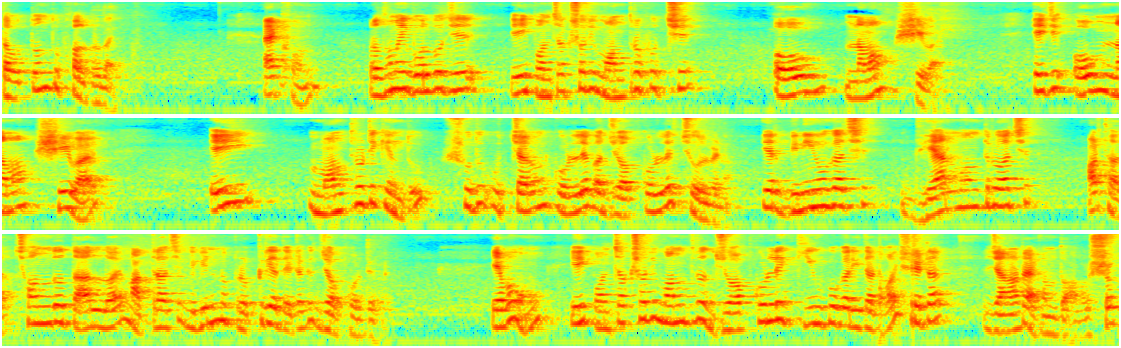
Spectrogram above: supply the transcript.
তা অত্যন্ত ফলপ্রদায়ক। এখন প্রথমেই বলব যে এই পঞ্চাক্ষরী মন্ত্র হচ্ছে ওম নম শিবায়। এই যে ওম নম শিবায়, এই মন্ত্রটি কিন্তু শুধু উচ্চারণ করলে বা জপ করলে চলবে না। এর বিনিয়োগ আছে, ধ্যান মন্ত্র আছে, অর্থাৎ ছন্দ, তাল, লয়, মাত্রা আছে, বিভিন্ন প্রক্রিয়াতে এটাকে জপ করতে হয়। এবং এই পঞ্চাক্ষরী মন্ত্র জপ করলে কি উপকারিতাটা হয় সেটা জানাটা একান্ত আবশ্যক।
